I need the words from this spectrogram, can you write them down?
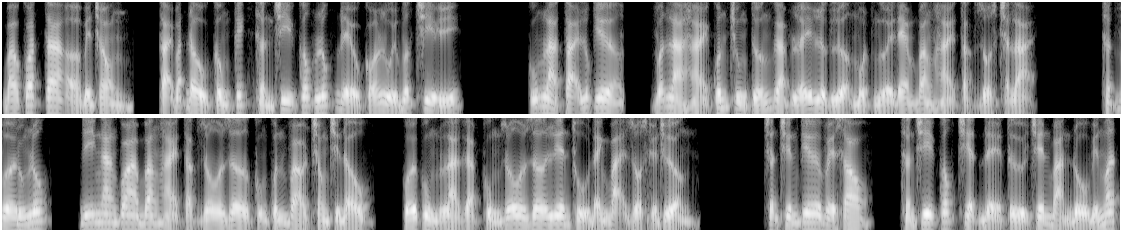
bao quát ta ở bên trong, tại bắt đầu công kích thần chi cốc lúc đều có lùi bước chi ý. Cũng là tại lúc kia, vẫn là hải quân trung tướng gặp lấy lực lượng một người đem băng hải tặc dột chặn lại. Thật vừa đúng lúc, đi ngang qua băng hải tặc dô dơ cũng quấn vào trong chiến đấu, cuối cùng là gặp cùng dô dơ liên thủ đánh bại rột thuyền trưởng. Trận chiến kia về sau, thần chi cốc triệt để từ trên bản đồ biến mất,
